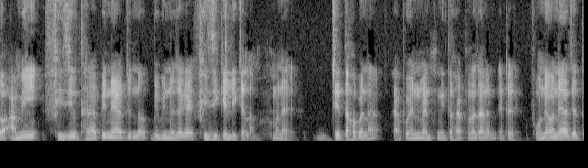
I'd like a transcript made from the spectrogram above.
তো আমি ফিজিওথেরাপি নেওয়ার জন্য বিভিন্ন জায়গায় ফিজিক্যালি গেলাম। মানে যেতে হবে না অ্যাপয়েন্টমেন্ট নিতে হয় আপনারা জানেন, এটা ফোনেও নেওয়া যেত,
